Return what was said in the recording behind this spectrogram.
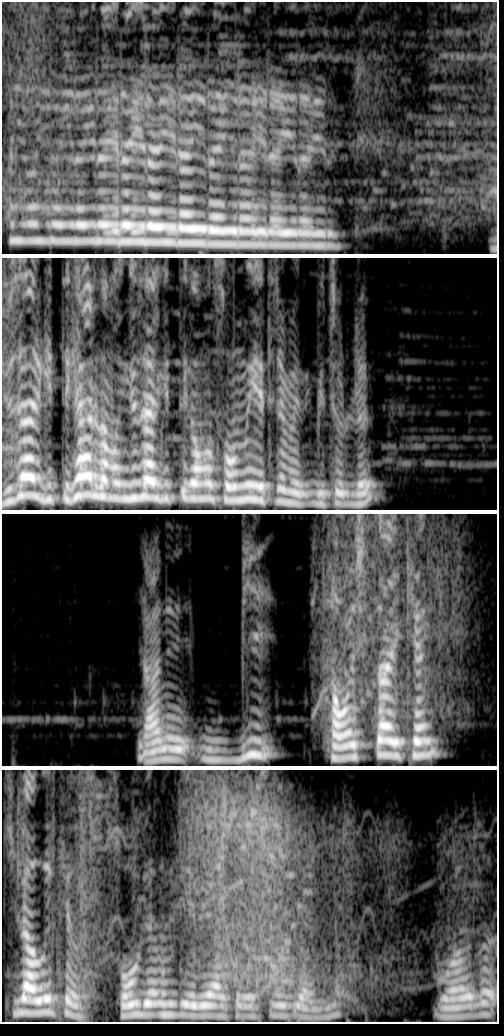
Hayır hayır hayır hayır hayır hayır hayır hayır hayır hayır hayır hayır. Güzel gittik. Her zaman güzel gittik ama sonunu getiremedik bir türlü. Yani bir savaştayken kill alırken sol yanım diye bir arkadaşımız gelmiş. Bu arada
